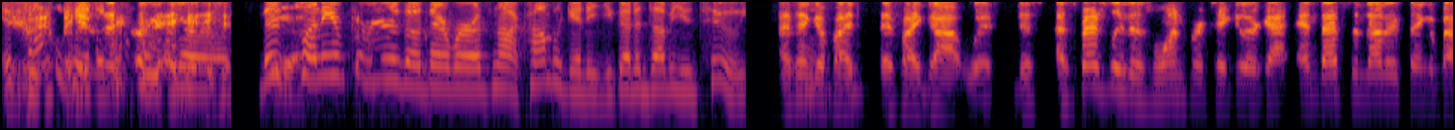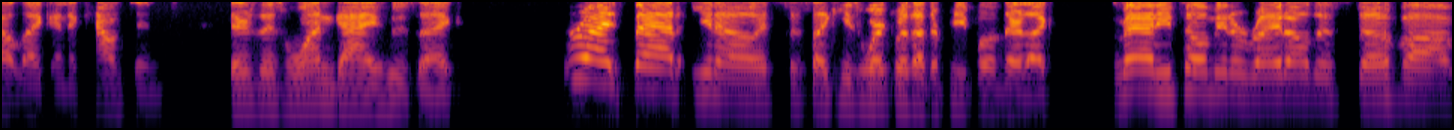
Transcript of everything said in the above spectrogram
it's complicated. There's yeah. plenty of careers out there where it's not complicated. You got a W two. I think if I if I got with this, especially this one particular guy, and that's another thing about like an accountant. There's this one guy who's like, write that, you know, it's just like he's worked with other people, and they're like, man, you told me to write all this stuff off,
